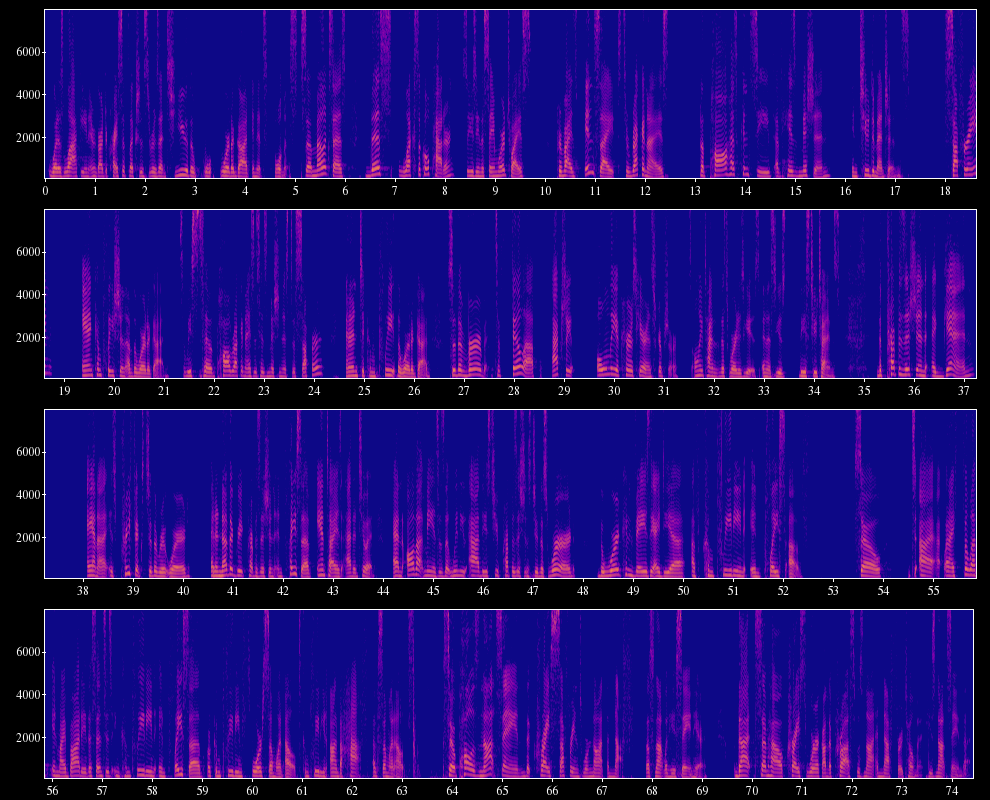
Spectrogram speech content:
what is lacking in regard to Christ's afflictions to present to you the word of God in its fullness. So Melick says this lexical pattern, so using the same word twice, provides insight to recognize that Paul has conceived of his mission in two dimensions suffering and completion of the word of God. So we so Paul recognizes his mission is to suffer and to complete the word of God. So the verb to fill up actually only occurs here in scripture. It's the only time that this word is used, and it's used these two times. The preposition again, ana, is prefixed to the root word, and another Greek preposition in place of anti is added to it. And all that means is that when you add these two prepositions to this word, the word conveys the idea of completing in place of. So uh, when I fill up in my body, the sense is in completing in place of or completing for someone else, completing on behalf of someone else. So Paul is not saying that Christ's sufferings were not enough. That's not what he's saying here. That somehow Christ's work on the cross was not enough for atonement. He's not saying that.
